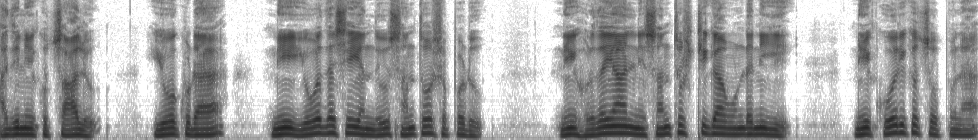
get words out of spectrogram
అది నీకు చాలు. యువకుడా నీ యువదశయందు సంతోషపడు. నీ హృదయాన్ని సంతుష్టిగా ఉండనియ్యి. నీ కోరిక చొప్పున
